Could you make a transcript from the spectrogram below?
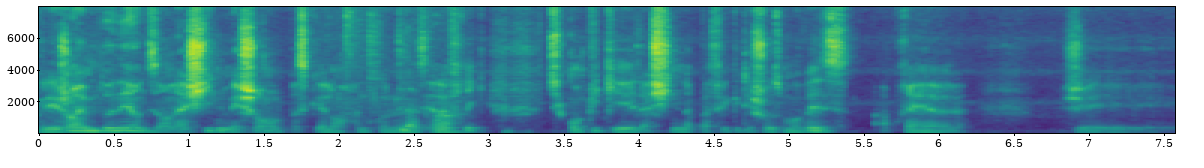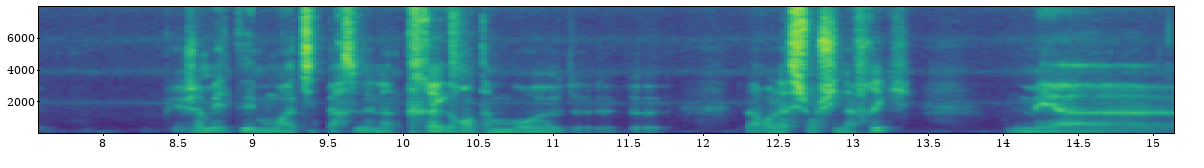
que les gens aiment donner en disant la Chine méchante parce qu'elle est en train de coloniser l'Afrique. C'est compliqué. La Chine n'a pas fait que des choses mauvaises. Après, euh, j'ai jamais été, moi, à titre personnel, un très grand amoureux de, de la relation Chine-Afrique. Mais euh,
